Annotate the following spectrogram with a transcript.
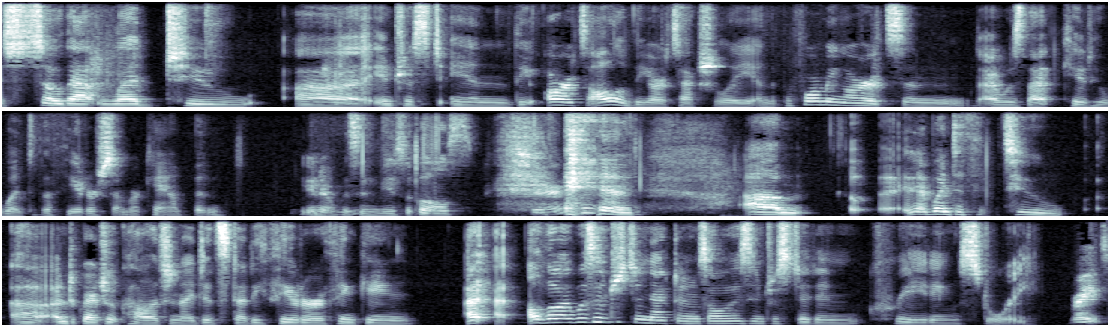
so that led to uh, interest in the arts, all of the arts actually, and the performing arts. And I was that kid who went to the theater summer camp and you know was in musicals Sure. and um, I went to to uh, undergraduate college and I did study theater, thinking. I, I, although I was interested in acting, I was always interested in creating story right.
